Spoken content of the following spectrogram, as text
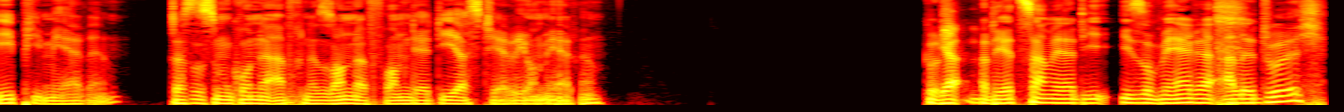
Epimere. Das ist im Grunde einfach eine Sonderform der Diastereomere. Gut, Ja. und jetzt haben wir die Isomere alle durch.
